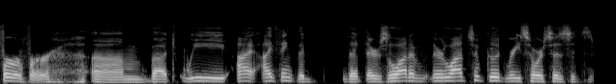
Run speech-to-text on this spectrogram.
fervor. Um, but we, I, I think that that there's a lot of there are lots of good resources. It's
